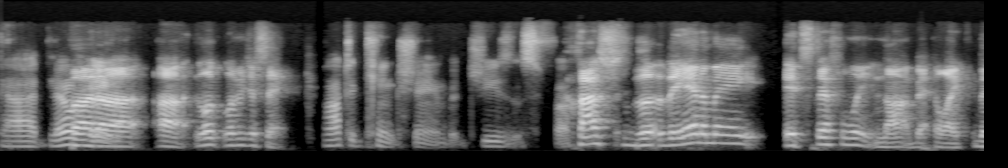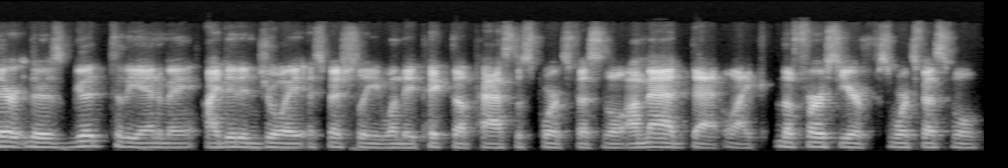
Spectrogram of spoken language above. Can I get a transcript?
God, no. But hate. uh, uh, let, let me just say, not to kink shame, but Jesus fucking. class the the anime it's definitely not bad like there there's good to the anime i did enjoy especially when they picked up past the sports festival i'm mad that like the first year of sports festival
